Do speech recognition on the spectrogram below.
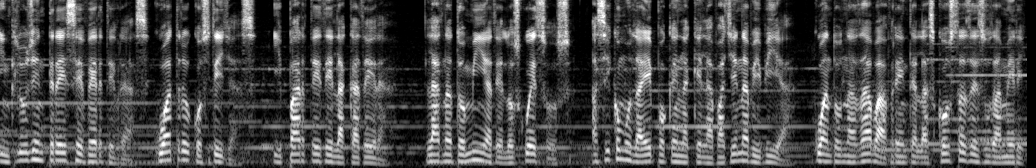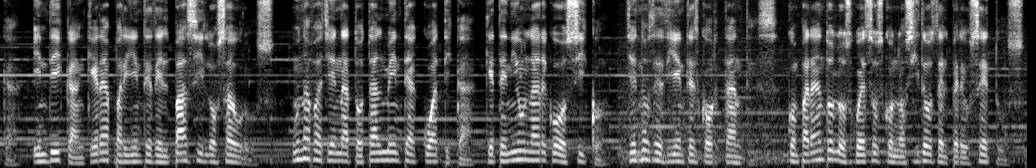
incluyen 13 vértebras, 4 costillas y parte de la cadera. La anatomía de los huesos, así como la época en la que la ballena vivía, cuando nadaba frente a las costas de Sudamérica, indican que era pariente del Basilosaurus, una ballena totalmente acuática que tenía un largo hocico lleno de dientes cortantes. Comparando los huesos conocidos del Perucetus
